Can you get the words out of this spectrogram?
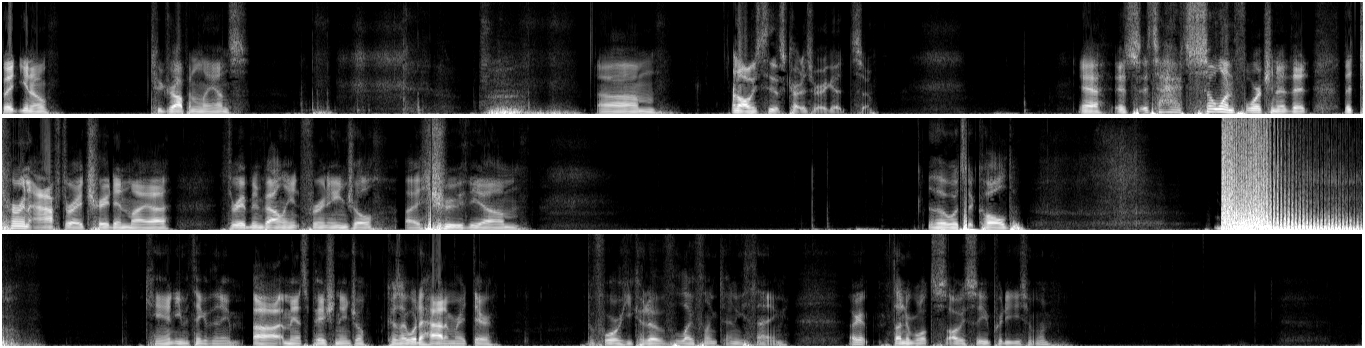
but you know, two dropping lands. Um, and obviously this card is very good. So yeah, it's it's it's so unfortunate that the turn after I trade in my uh, Thraben Valiant for an Angel, I drew the um. Uh, what's it called? Can't even think of the name. Uh, Emancipation Angel, because I would have had him right there before he could have lifelinked anything. Okay, Thunderbolt's obviously a pretty decent one.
